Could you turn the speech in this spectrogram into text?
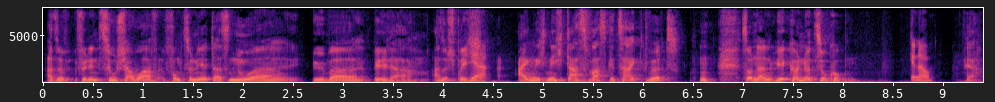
also für den Zuschauer funktioniert das nur über Bilder. Also sprich, ja. eigentlich nicht das, was gezeigt wird, sondern wir können nur zugucken. Genau. Ja,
